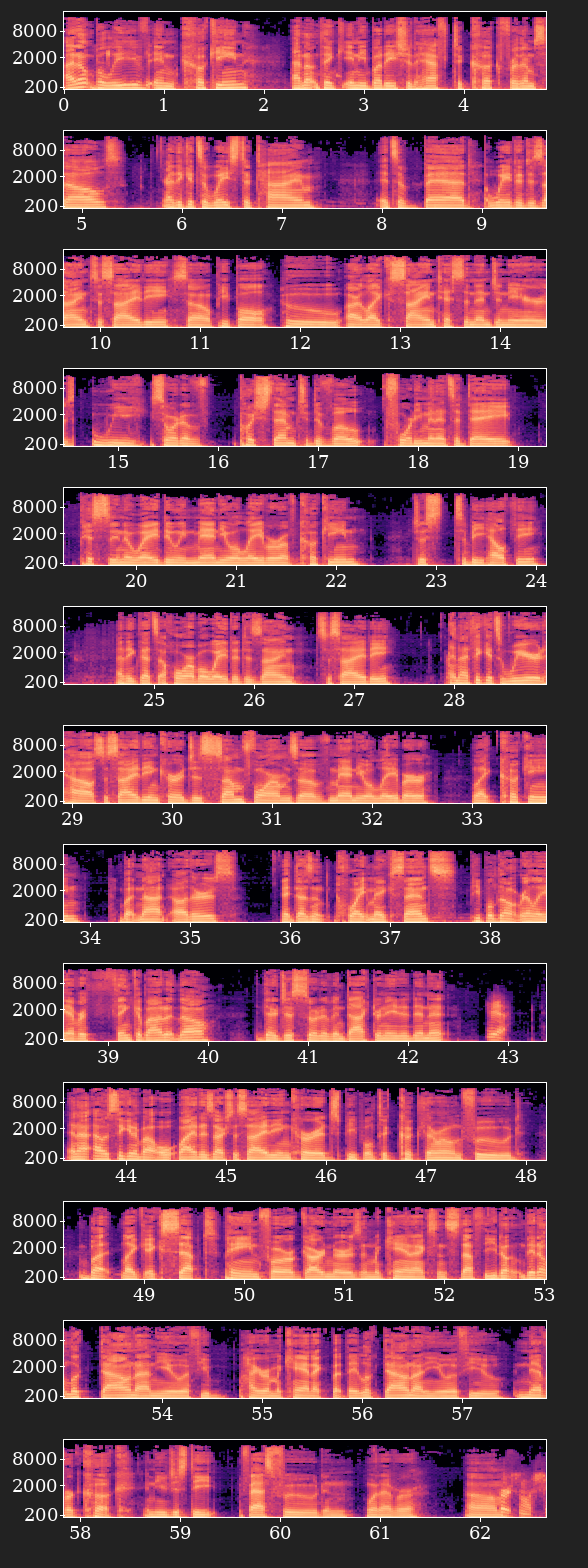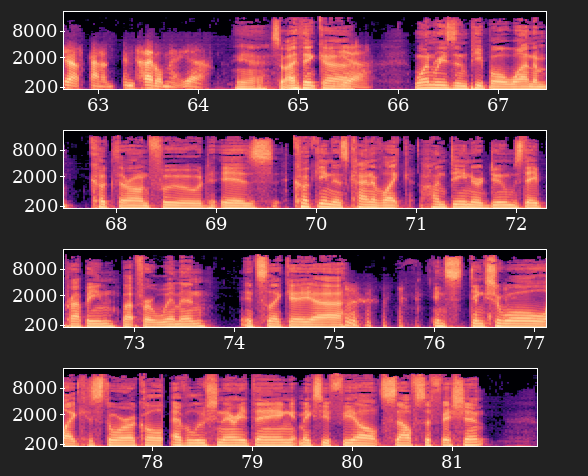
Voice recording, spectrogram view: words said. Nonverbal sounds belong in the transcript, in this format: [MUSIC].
I don't believe in cooking. I don't think anybody should have to cook for themselves. I think it's a waste of time. It's a bad way to design society. So people who are like scientists and engineers, we sort of push them to devote 40 minutes a day pissing away doing manual labor of cooking just to be healthy. I think that's a horrible way to design society. And I think it's weird how society encourages some forms of manual labor, like cooking, but not others. It doesn't quite make sense. People don't really ever think about it, though. They're just sort of indoctrinated in it. Yeah. And I, I was thinking about why does our society encourage people to cook their own food? But like accept paying for gardeners and mechanics and stuff. You don't they don't look down on you if you hire a mechanic, but they look down on you if you never cook and you just eat fast food and whatever. Um, Personal chef kind of entitlement, yeah. Yeah. So I think uh, yeah. one reason people want to cook their own food is cooking is kind of like hunting or doomsday prepping, but for women. It's like a uh, [LAUGHS] instinctual, like historical, evolutionary thing. It makes you feel self sufficient,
